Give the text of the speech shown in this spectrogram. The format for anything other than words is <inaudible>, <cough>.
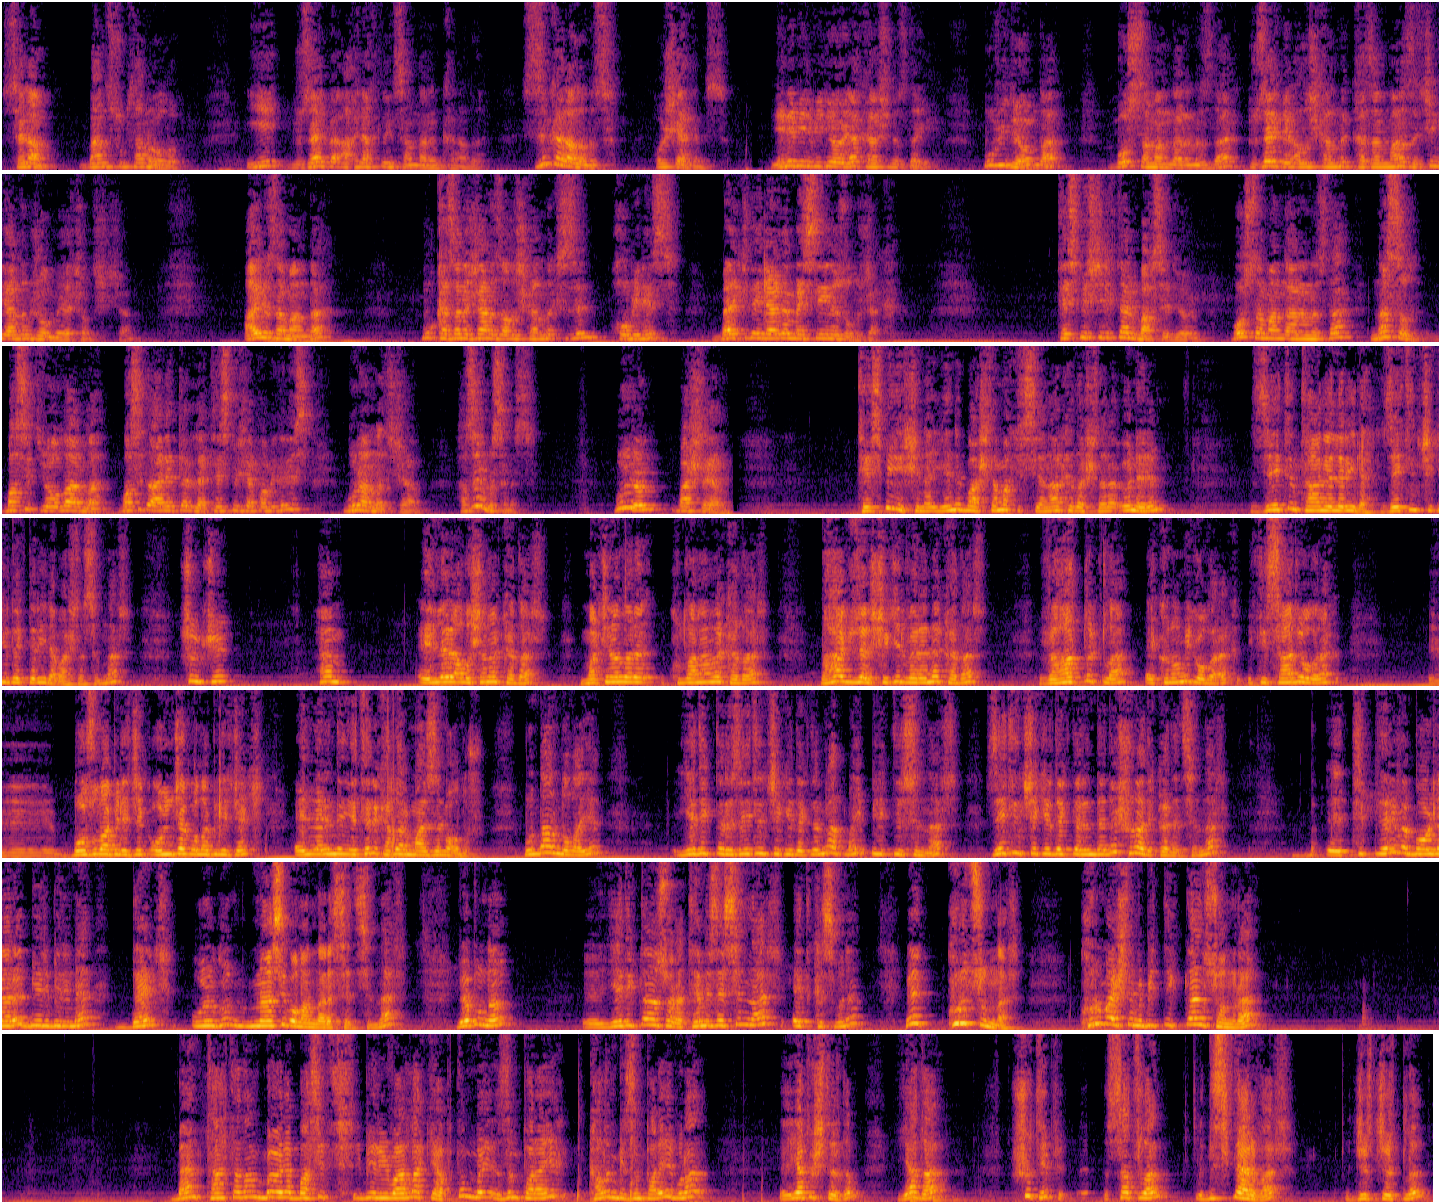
Selam, ben Sultanoğlu. İyi, güzel ve ahlaklı insanların kanalı. Sizin kanalınız. Hoş geldiniz. Yeni bir videoyla karşınızdayım. Bu videomda boş zamanlarınızda güzel bir alışkanlık kazanmanız için yardımcı olmaya çalışacağım. Aynı zamanda bu kazanacağınız alışkanlık sizin hobiniz, belki de ileride mesleğiniz olacak. Tesbihçilikten bahsediyorum. Boş zamanlarınızda nasıl basit yollarla, basit aletlerle tesbih yapabiliriz bunu anlatacağım. Hazır mısınız? Buyurun başlayalım. Tesbih işine yeni başlamak isteyen arkadaşlara önerim zeytin taneleriyle, zeytin çekirdekleriyle başlasınlar. Çünkü hem elleri alışana kadar, makineleri kullanana kadar, daha güzel şekil verene kadar rahatlıkla ekonomik olarak, iktisadi olarak e, bozulabilecek, oyuncak olabilecek ellerinde yeteri kadar malzeme olur. Bundan dolayı yedikleri zeytin çekirdeklerini atmayıp biriktirsinler. Zeytin çekirdeklerinde de şuna dikkat etsinler. E, tipleri ve boyları birbirine denk, uygun, münasip olanları seçsinler. Ve bunu e, yedikten sonra temizlesinler et kısmını ve kurutsunlar. Kuruma işlemi bittikten sonra ben tahtadan böyle basit bir yuvarlak yaptım ve zımparayı kalın bir zımparayı buna e, yapıştırdım. Ya da şu tip satılan diskler var. Cırt cırtlı.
